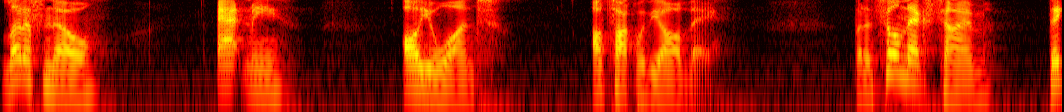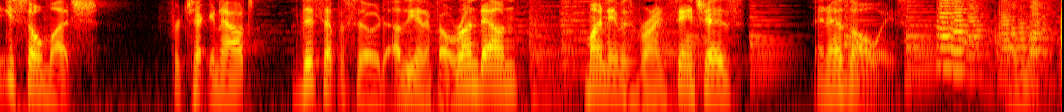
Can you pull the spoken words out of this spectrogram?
Let us know. At me, all you want. I'll talk with you all day. But until next time, thank you so much for checking out this episode of the NFL Rundown. My name is Brian Sanchez, and as always, one love.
